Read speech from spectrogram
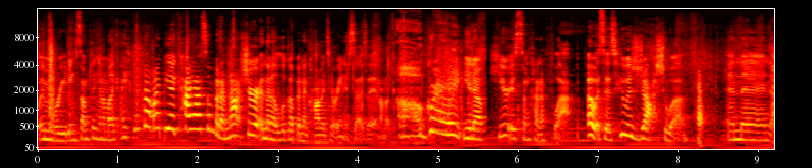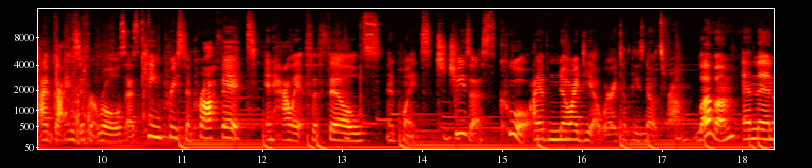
I'm reading something and I'm like, I think that might be a chiasm, but I'm not sure. And then I look up in a commentary and it says it and I'm like, oh, great. You know, here is some kind of flap. Oh, it says, who is Joshua? And then I've got his different roles as king, priest, and prophet and how it fulfills and points to Jesus. Cool. I have no idea where I took these notes from. Love them. And then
